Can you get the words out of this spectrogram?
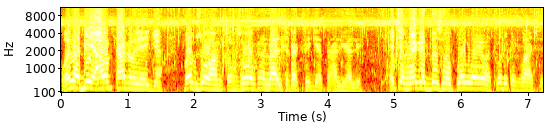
ઓલા બે આ વખતે આગળ વહી ગયા. પગ જો આમ તો જો લાલ ચટાક થઈ ગયા તા હાલી હાલી. અત્યારે વાગ્યા દસ પગ વાગ્યા થોડીક જ વાર છે.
